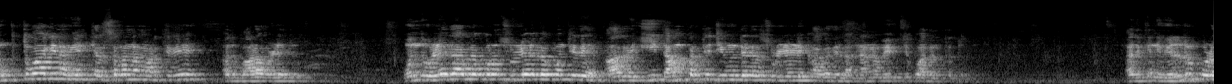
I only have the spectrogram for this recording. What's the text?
ಮುಕ್ತವಾಗಿ ನಾವು ಏನು ಕೆಲಸವನ್ನ ಮಾಡ್ತೀವಿ, ಅದು ಬಹಳ ಒಳ್ಳೇದು. ಒಂದು ಒಳ್ಳೇದಾಗಬೇಕು ಅನ್ನೋ ಸುಳ್ಳು ಹೇಳಬೇಕು ಅಂತಿದೆ. ಆದರೆ ಈ ದಾಂಪತ್ಯ ಜೀವನದಲ್ಲಿ ಅದು ಸುಳ್ಳು ಹೇಳಲಿಕ್ಕೆ ಆಗೋದಿಲ್ಲ, ನನ್ನ ವೈಯಕ್ತಿಕವಾದಂಥದ್ದು. ಅದಕ್ಕೆ ನೀವೆಲ್ಲರೂ ಕೂಡ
